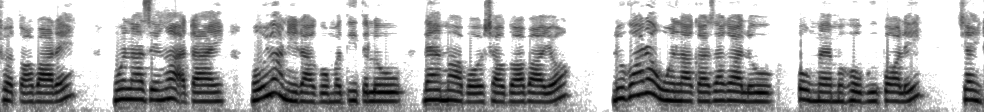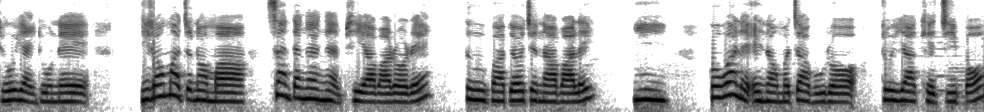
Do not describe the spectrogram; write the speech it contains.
ထွက်သွားပါတယ်ဝင်လာစဉ်ကအတိုင်းမိုးရွာနေတာကိုမသိသလိုလမ်းမပေါ်လျှောက်သွားပါရောလူကတော့ဝင်လာကစားကလို့ပုံမှန်မဟုတ်ဘူးပေါ့လေရိုင်ထိုးရိုင်ထိုးနဲ့ဒီတော့မှကျွန်တော်မှစန့်တငန့်ငန့်ဖြစ်ရပါတော့တယ်သူဘာပြောချင်တာပါလဲဟင်းကိုကလည်းအိမ်တော်မကြဘူးတော့တွေ့ရခဲ့ကြီးပေါ့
